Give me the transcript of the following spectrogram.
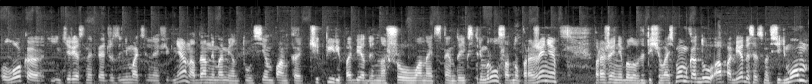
Лока, интересная, опять же, занимательная фигня. На данный момент у CM Панка 4 победы на шоу One Night Stand и Extreme Rules, одно поражение. Поражение было в 2008 году, а победы, соответственно, в седьмом,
